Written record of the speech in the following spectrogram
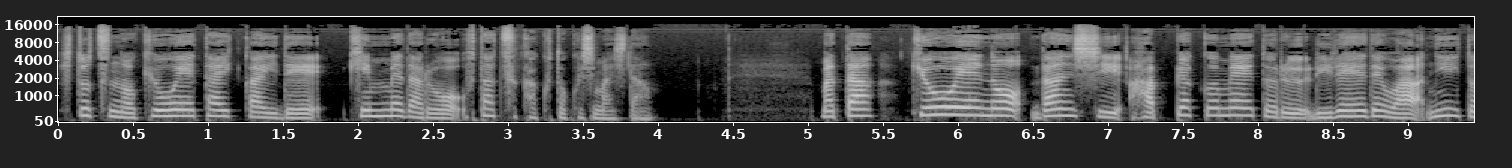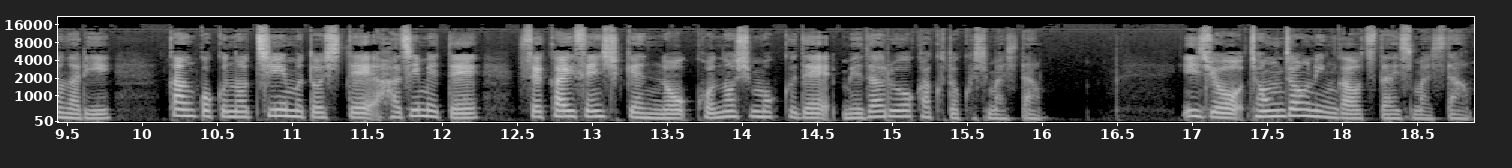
一つの競泳大会で金メダルを2つ獲得しました。また競泳の男子800メートルリレーでは2位となり韓国のチームとして初めて世界選手権のこの種目でメダルを獲得しました。以上チョン・ジョンリンがお伝えしました。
